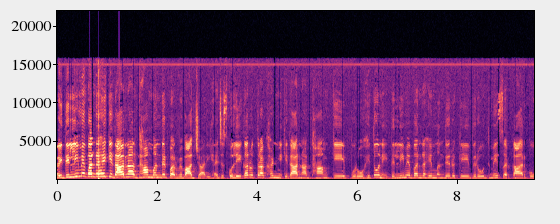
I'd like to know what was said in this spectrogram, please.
वही दिल्ली में बन रहे केदारनाथ धाम मंदिर पर विवाद जारी है, जिसको लेकर उत्तराखंड में केदारनाथ धाम के पुरोहितों ने दिल्ली में बन रहे मंदिर के विरोध में सरकार को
